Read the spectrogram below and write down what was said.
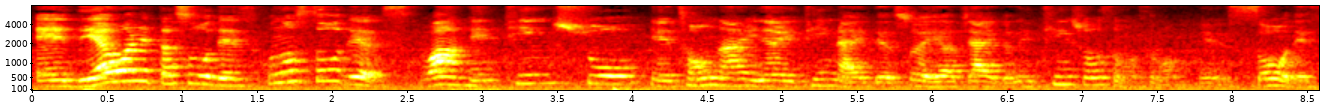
え、出会われたそうです。このそうですはね、听说、えー、从哪里哪里听来的、所以要加一个ね、听说什么什么、えー、そうです。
